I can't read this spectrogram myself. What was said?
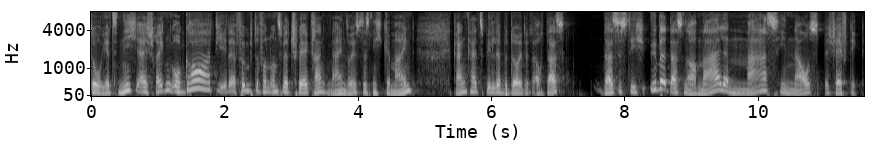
So, jetzt nicht erschrecken, oh Gott, jeder fünfte von uns wird schwer krank. Nein, so ist das nicht gemeint. Krankheitsbilder bedeutet auch das, dass es dich über das normale Maß hinaus beschäftigt.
